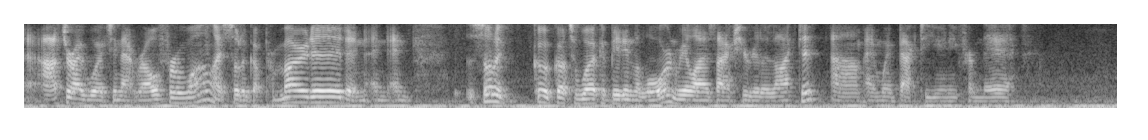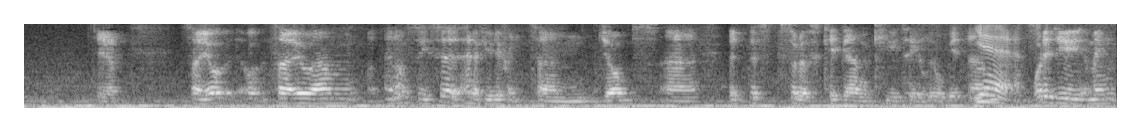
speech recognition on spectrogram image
After I worked in that role for a while, I sort of got promoted and, and, and sort of got, got to work a bit in the law and realised I actually really liked it um, and went back to uni from there. yeah? So, you're- so um, and obviously you said had a few different um, jobs, uh, but let's sort of keep going with QT a little bit. Um, Yeah. What did you? I mean,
